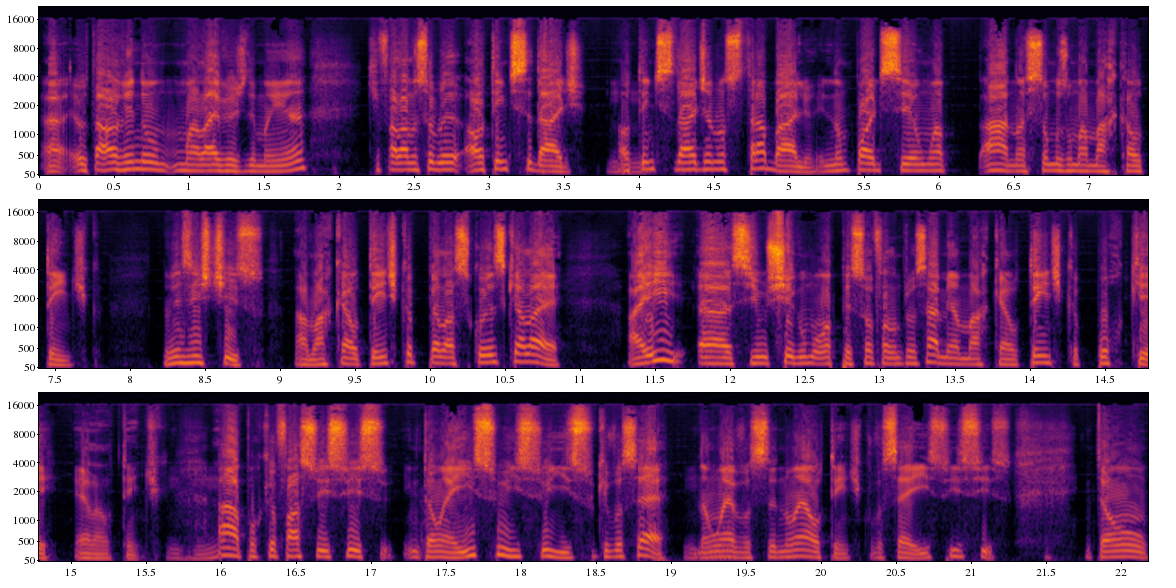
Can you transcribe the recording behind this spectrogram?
Ah, eu tava vendo uma live hoje de manhã que falava sobre autenticidade. Uhum. Autenticidade é nosso trabalho. Ele não pode ser uma. Ah, nós somos uma marca autêntica. Não existe isso. A marca é autêntica pelas coisas que ela é. Aí, uh, se chega uma pessoa falando pra você, ah, minha marca é autêntica, por que ela é autêntica? Uhum. Ah, porque eu faço isso, isso. Então é isso, isso e isso que você é. Uhum. Não é você, não é autêntico, você é isso, isso, isso. Então,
